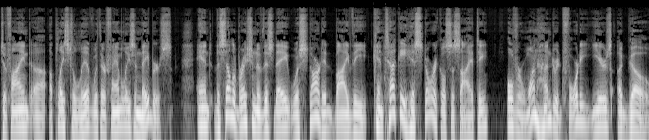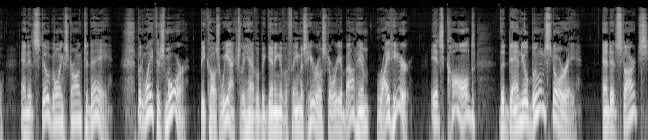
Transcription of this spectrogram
to find uh, a place to live with their families and neighbors. And the celebration of this day was started by the Kentucky Historical Society over 140 years ago, and it's still going strong today. But wait, there's more, because we actually have a beginning of a famous hero story about him right here. It's called The Daniel Boone Story, and it starts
